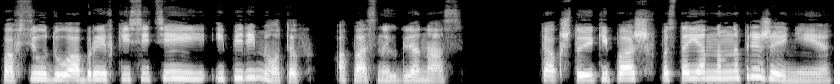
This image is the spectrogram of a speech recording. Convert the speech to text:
Повсюду обрывки сетей и переметов, опасных для нас. Так что экипаж в постоянном напряжении.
